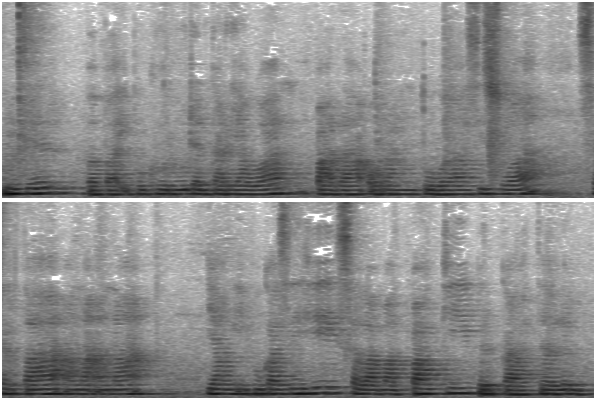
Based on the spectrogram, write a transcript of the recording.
Bruder, Bapak Ibu guru dan karyawan, para orang tua siswa, serta anak-anak yang Ibu kasihi, selamat pagi berkah dalam.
